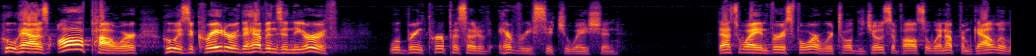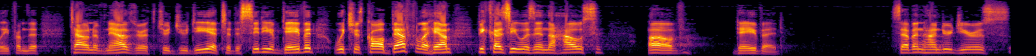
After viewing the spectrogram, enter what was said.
who has all power, who is the creator of the heavens and the earth, will bring purpose out of every situation. That's why in verse 4, we're told that Joseph also went up from Galilee, from the town of Nazareth to Judea, to the city of David, which is called Bethlehem, because he was in the house of David. 700 years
